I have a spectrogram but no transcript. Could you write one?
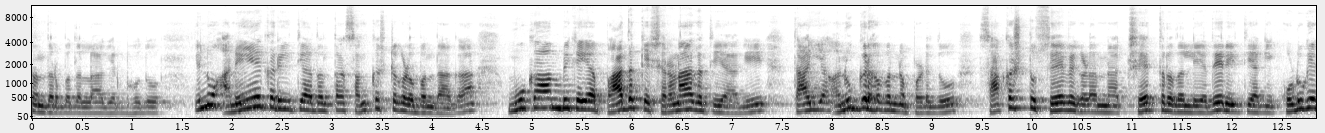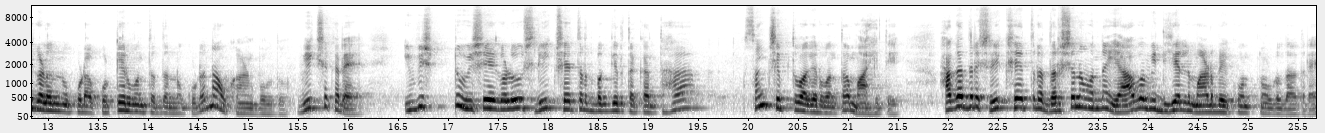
ಸಂದರ್ಭದಲ್ಲಾಗಿರಬಹುದು, ಇನ್ನೂ ಅನೇಕ ರೀತಿಯಾದಂಥ ಸಂಕಷ್ಟಗಳು ಬಂದಾಗ ಮೂಕಾಂಬಿಕೆಯ ಪಾದಕ್ಕೆ ಶರಣಾಗತಿಯಾಗಿ ತಾಯಿಯ ಅನುಗ್ರಹವನ್ನು ಪಡೆದು ಸಾಕಷ್ಟು ಸೇವೆಗಳನ್ನು ಕ್ಷೇತ್ರದಲ್ಲಿ ಅದೇ ರೀತಿಯಾಗಿ ಕೊಡುಗೆಗಳನ್ನು ಕೂಡ ಕೊಟ್ಟಿರುವಂಥದ್ದನ್ನು ಕೂಡ ನಾವು ಕಾಣ್ಬೋದು. ವೀಕ್ಷಕರೇ, ಇವಿಷ್ಟು ವಿಷಯಗಳು ಶ್ರೀ ಕ್ಷೇತ್ರದ ಬಗ್ಗೆ ಇರತಕ್ಕಂತಹ ಸಂಕ್ಷಿಪ್ತವಾಗಿರುವಂಥ ಮಾಹಿತಿ. ಹಾಗಾದರೆ ಶ್ರೀ ಕ್ಷೇತ್ರ ದರ್ಶನವನ್ನು ಯಾವ ವಿಧಿಯಲ್ಲಿ ಮಾಡಬೇಕು ಅಂತ ನೋಡೋದಾದರೆ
